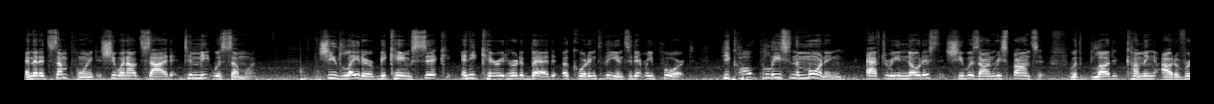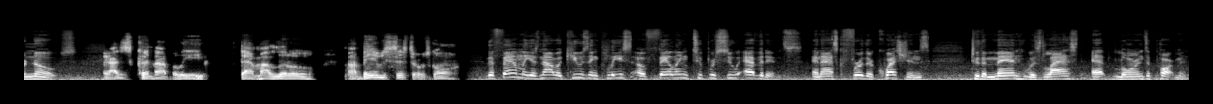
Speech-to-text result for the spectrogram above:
and that at some point she went outside to meet with someone. She later became sick and he carried her to bed, according to the incident report. He called police in the morning after he noticed she was unresponsive, with blood coming out of her nose. I just could not believe that my little, my baby sister was gone. The family is now accusing police of failing to pursue evidence and ask further questions to the man who was last at Lauren's apartment.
